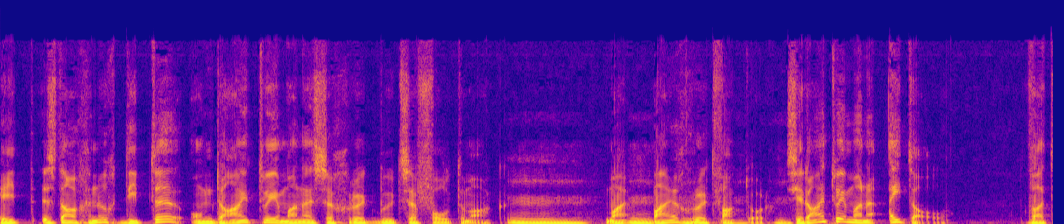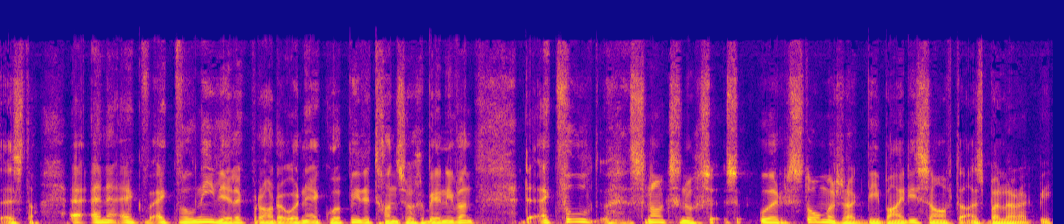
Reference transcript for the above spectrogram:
Het is daar genoeg diepte om daai twee manne se groot boetse vol te maak? Mm. Maar mm. baie groot faktor. As jy daai twee manne uithaal, wat is daar? En, en ek ek wil nie lelik praat daaroor nie. Ek hoop nie dit gaan so gebeur nie want ek voel snaaks genoeg so, so, oor Stormers rugby baie dieselfde as Bulle rugby.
